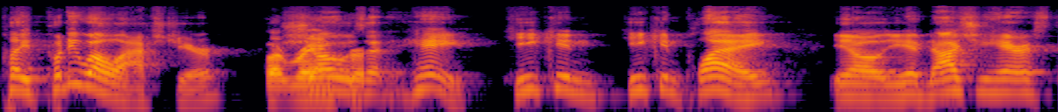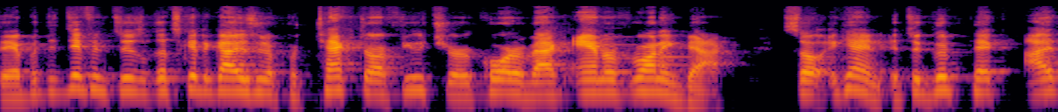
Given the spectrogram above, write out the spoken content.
played pretty well last year. But shows that hey, he can he can play you know, you have Najee Harris there, but the difference is let's get a guy who's going to protect our future quarterback and a running back. So again, it's a good pick. I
